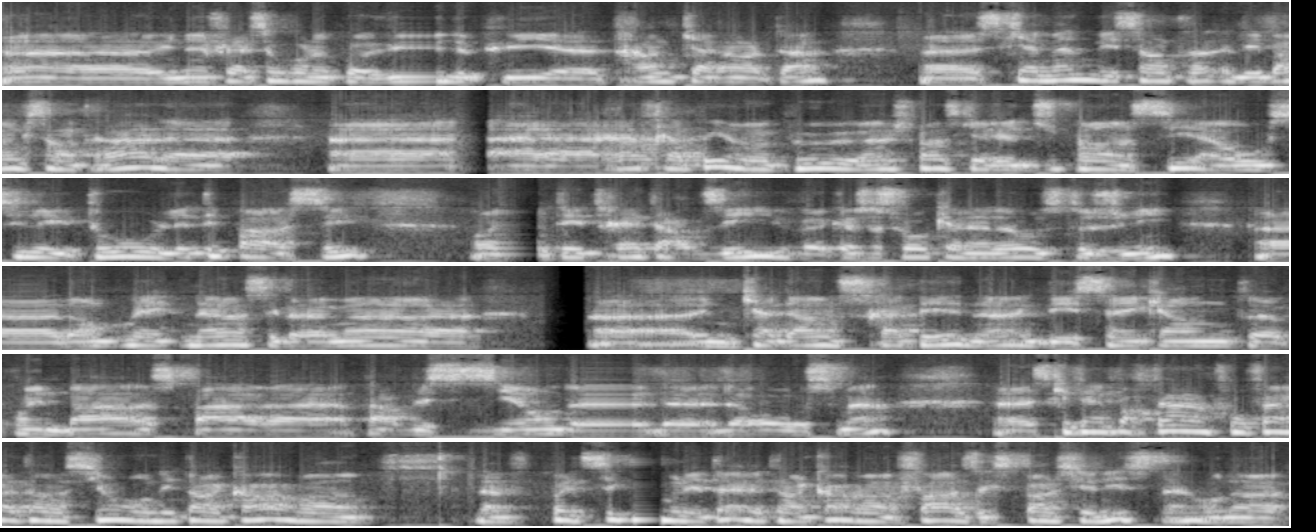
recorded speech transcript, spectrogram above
euh, une inflation qu'on n'a pas vue depuis 30-40 euh, ans, euh, ce qui amène les, banques centrales à, rattraper un peu. Hein. Je pense qu'ils auraient dû penser à hausser les taux l'été passé. ont été très tardives, que ce soit au Canada ou aux États-Unis. donc maintenant, c'est vraiment euh, une cadence rapide, hein, avec des 50 points de base par, euh, par décision de, de, rehaussement. Euh, ce qui est important, il faut faire attention, on est encore en, la politique monétaire est encore en phase expansionniste. Hein. On a,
